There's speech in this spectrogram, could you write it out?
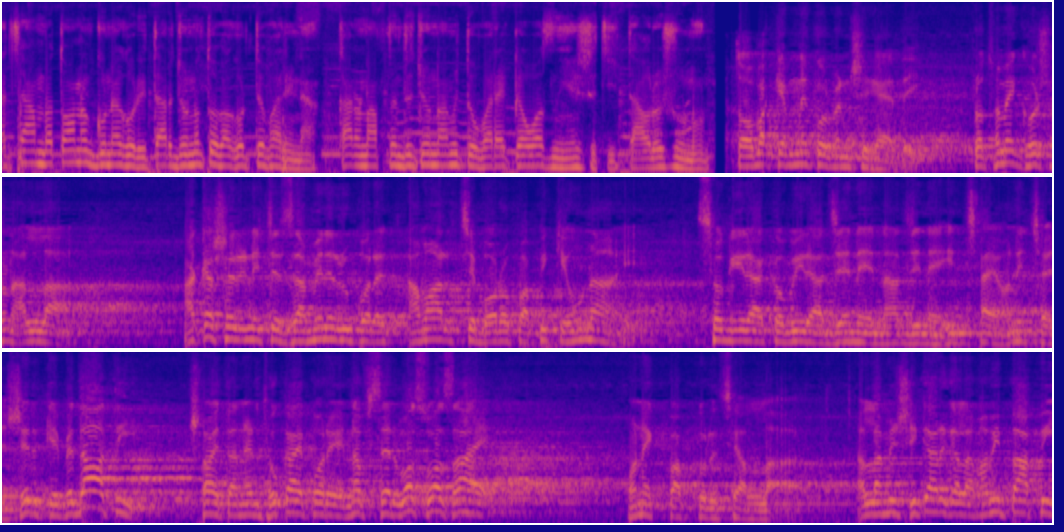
আচ্ছা আমরা তো অনেক গুণা করি তার জন্য তোবা করতে পারি না। কারণ আপনাদের জন্য আমি তোবার একটা আওয়াজ নিয়ে এসেছি তাহলে শুনুন। তবা কেমনে করবেন শিখাই দেই। প্রথমে ঘোষণা আল্লাহ আকাশের নিচে জামিনের উপরে আমার চেয়ে বড় পাপি কেউ নাই সগিরা কবিরা জেনে না জেনে ইচ্ছায় অনিচ্ছায় শেরকে বেদাতি শয়তানের ধোকায় পড়ে নফসের ওয়াসওয়াসায় অনেক পাপ করেছে আল্লাহ আল্লাহ আমি স্বীকার গেলাম আমি পাপি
